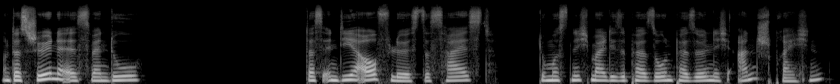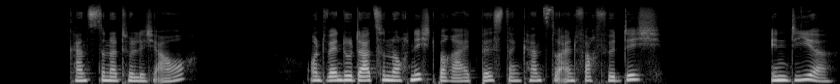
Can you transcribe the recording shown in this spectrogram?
Und das Schöne ist, wenn du das in dir auflöst, das heißt, du musst nicht mal diese Person persönlich ansprechen, kannst du natürlich auch. Und wenn du dazu noch nicht bereit bist, dann kannst du einfach für dich in dir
